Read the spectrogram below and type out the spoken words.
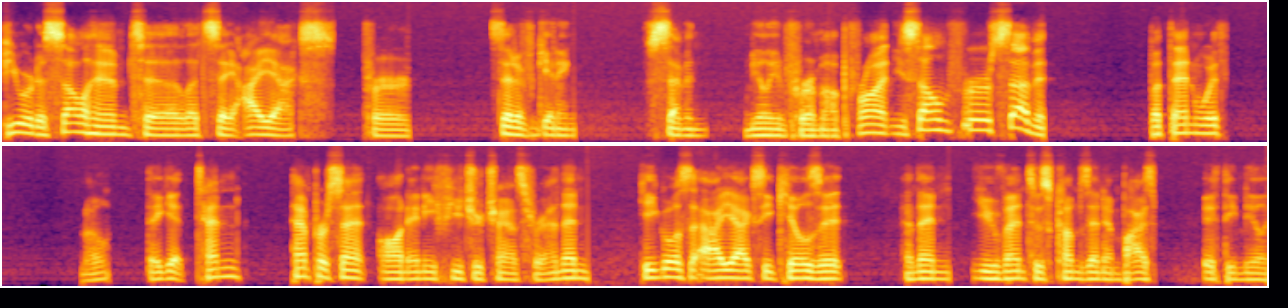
if you were to sell him to let's say Ajax for instead of getting 7 million for him up front you sell him for 7 but then with you know they get 10 10% on any future transfer and then he goes to Ajax he kills it and then Juventus comes in and buys 50 million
